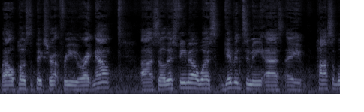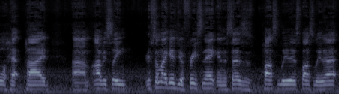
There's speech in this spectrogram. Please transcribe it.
But I will post a picture up for you right now. Uh, so this female was given to me as a possible het pied. Um, obviously, if somebody gives you a free snake and it says possibly this, possibly that,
